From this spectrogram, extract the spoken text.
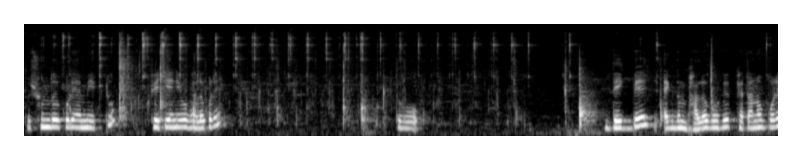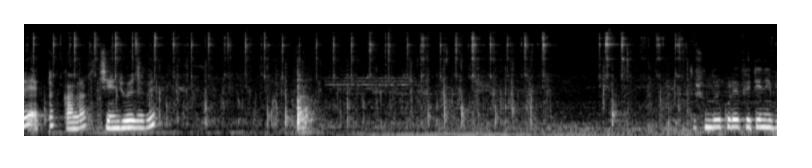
তো সুন্দর করে আমি একটু ফেটিয়ে নেব ভালো করে। তো দেখবে একদম ভালোভাবে ফেটানো পরে একটা কালার চেঞ্জ হয়ে যাবে। সুন্দর করে ফেটে নিব।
